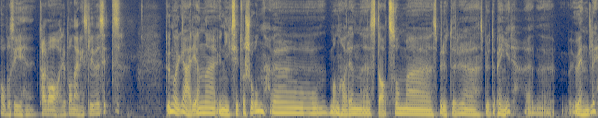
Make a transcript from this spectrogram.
håper å si, tar vare på næringslivet sitt? Du, Norge er i en eh, unik situasjon. Eh, man har en eh, stat som spruter, spruter penger uendelig.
